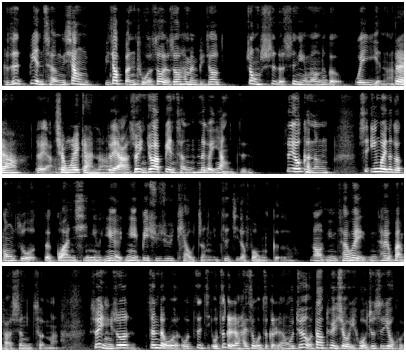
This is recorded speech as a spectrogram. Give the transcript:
可是变成像比较本土的时候，有时候他们比较重视的是你有没有那个威严啊，对啊，对啊，权威感啊，对啊，所以你就要变成那个样子。所以有可能是因为那个工作的关系，你你也你也必须去调整你自己的风格，然后你才会你才有办法生存嘛。所以你说真的，我我自己我这个人还是我这个人，我觉得我到退休以后，我就是又回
